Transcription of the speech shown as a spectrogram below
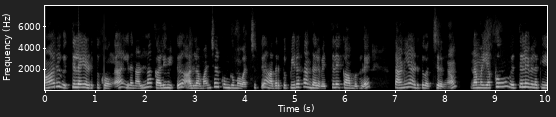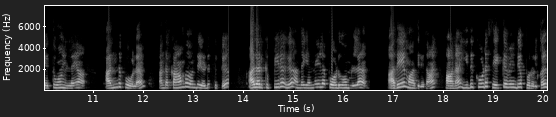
ஆறு வெத்திலையை எடுத்துக்கோங்க. இதை நல்லா கழுவிட்டு அதுல மஞ்சள் குங்குமம் வச்சுட்டு அதற்கு பிறகு அந்த வெத்திலை காம்புகளை தனியா எடுத்து வச்சிருங்க. நம்ம எப்பவும் வெத்திலை விளக்கு ஏத்துவோம் இல்லையா? அந்த போல அந்த காம்பை வந்து எடுத்துட்டு அதற்கு பிறகு அந்த எண்ணெயில போடுவோம்ல? அதே மாதிரி தான் ஆனா இது கூட சேர்க்க வேண்டிய பொருட்கள்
